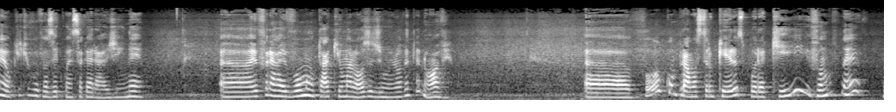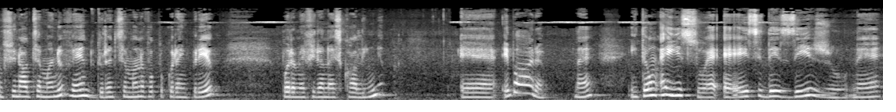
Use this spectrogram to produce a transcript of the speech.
Meu, o que, que eu vou fazer com essa garagem, né? Uh, eu falei: Ah, eu vou montar aqui uma loja de R$1,99. Uh, ah, vou comprar umas tranqueiras por aqui e vamos, né? No final de semana eu vendo, durante a semana eu vou procurar emprego pôr a minha filha na escolinha é, e bora, né? Então é isso, é, é esse desejo, né,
